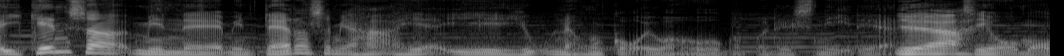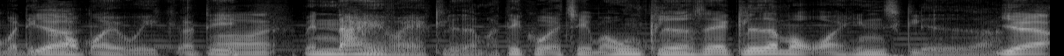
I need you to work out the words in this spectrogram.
igen så, min, øh, min datter, som jeg har her i julen, hun går jo og håber på det sne der yeah. til år, men det yeah. kommer jo ikke. Og det, nej. Men nej, hvor jeg glæder mig. Det kunne jeg tænke mig. Hun glæder sig. Jeg glæder mig over hendes glæde. Ja. Yeah.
